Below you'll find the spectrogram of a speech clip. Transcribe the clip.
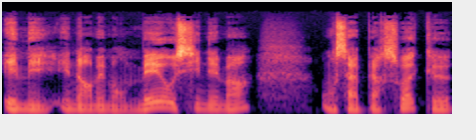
aimé énormément. Mais au cinéma, on s'aperçoit que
